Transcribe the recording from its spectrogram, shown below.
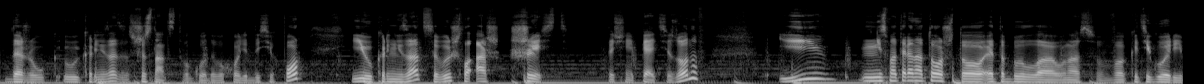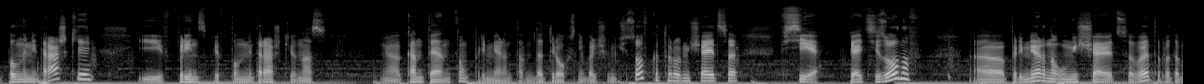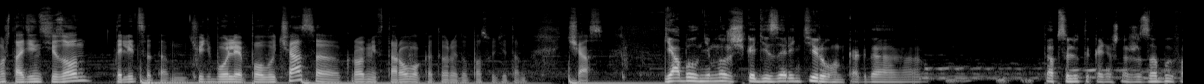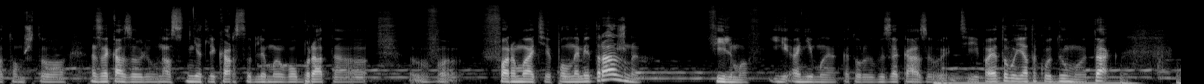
даже у, у экранизации с 16 года выходит до сих пор, и у экранизации вышло аж 6, точнее 5 сезонов, и несмотря на то, что это было у нас в категории полнометражки, и в принципе в полнометражке у нас э, контент, ну, примерно там до трех с небольшим часов, который умещается, все 5 сезонов э, примерно умещаются в это, потому что один сезон длится там чуть более получаса, кроме второго, который, ну, по сути, там час. Я был немножечко дезориентирован, когда абсолютно, конечно же, забыв о том, что заказывали у нас «Нет лекарства для моего брата» в формате полнометражных фильмов и аниме, которые вы заказываете. И поэтому я такой думаю, так,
